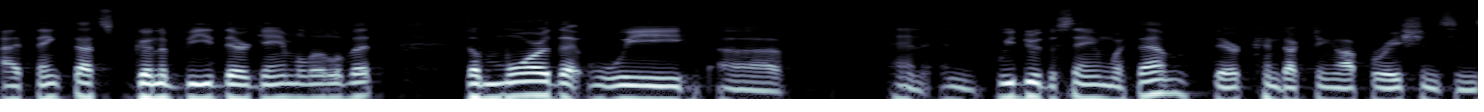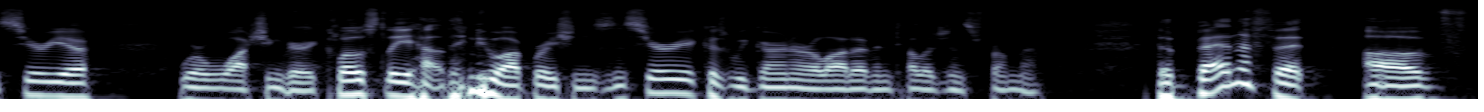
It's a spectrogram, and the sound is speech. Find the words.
I think that's going to be their game a little bit. The more that we uh, and, and we do the same with them. They're conducting operations in Syria. We're watching very closely how they do operations in Syria because we garner a lot of intelligence from them. The benefit of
